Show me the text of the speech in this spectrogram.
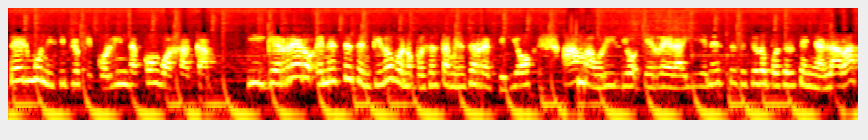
del municipio que colinda con Oaxaca y Guerrero. En este sentido, bueno, pues él también se refirió a Mauricio Herrera y en este sentido, pues él señalaba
